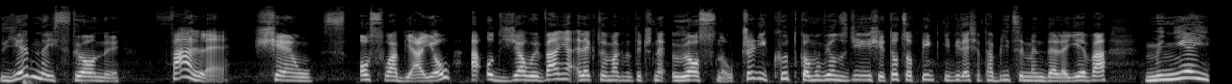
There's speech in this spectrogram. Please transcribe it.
z jednej strony fale się osłabiają, a oddziaływania elektromagnetyczne rosną. Czyli krótko mówiąc, dzieje się to, co pięknie widać na tablicy Mendelejewa. Mniej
